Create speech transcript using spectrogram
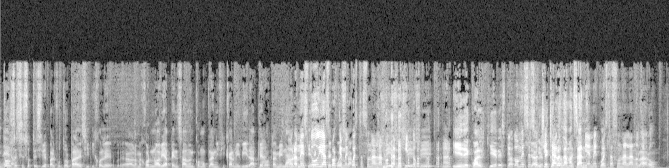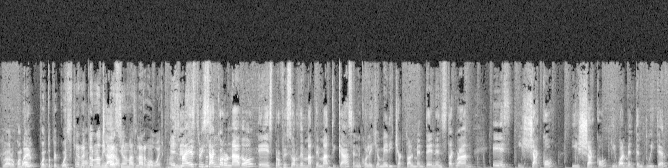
entonces dinero. eso te sirve para el futuro para decir, híjole, a lo mejor no había pensado en cómo planificar mi vida, pero también Ahora me estudias te porque me cuesta. cuestas una la nota, sí, mijito. sí, sí. Y, y de cualquier Te estrato comes social. esos Y te comes chícharos la manzana. también me ¿Y cuestas una la nota Claro, tú. claro. ¿Cuánto, Bueno. le- cuánto te cuesta, Che, no? retorno de Claro. inversión más largo, güey. El maestro Isaac Coronado es profesor de matemáticas en el Colegio Merich actualmente. En Instagram es Ishaco, Ishaco, igualmente en Twitter.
